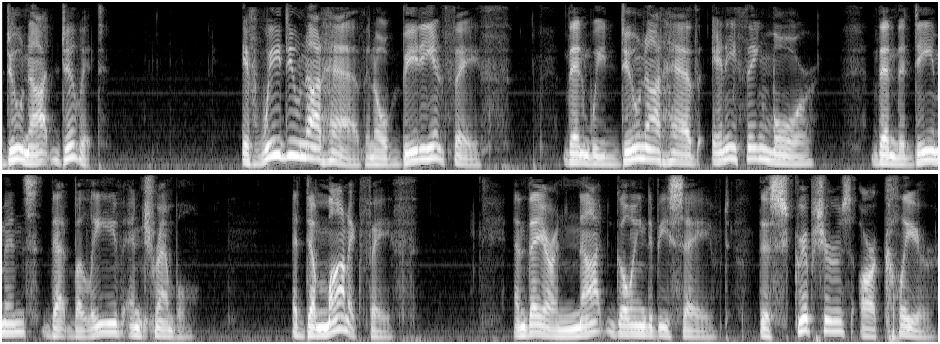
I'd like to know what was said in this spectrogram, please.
Do not do it. If we do not have an obedient faith, then we do not have anything more than the demons that believe and tremble. A demonic faith. And they are not going to be saved. The scriptures are clear.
